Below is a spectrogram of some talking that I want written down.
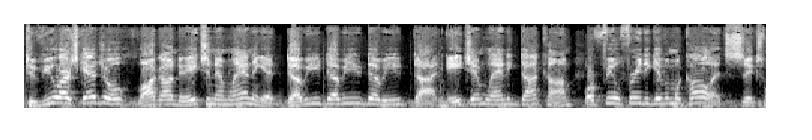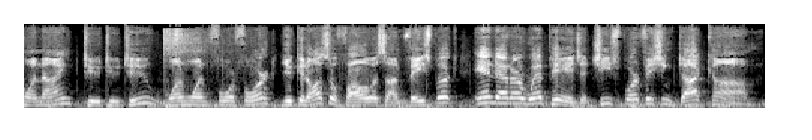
To view our schedule, log on to H&M Landing at www.hmlanding.com or feel free to give them a call at 619-222-1144. You can also follow us on Facebook and at our webpage at chiefsportfishing.com.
